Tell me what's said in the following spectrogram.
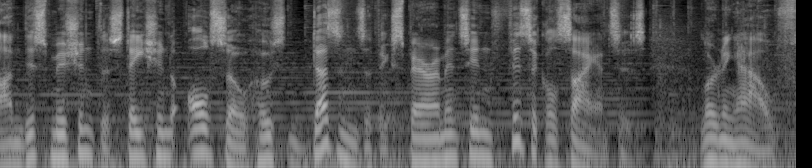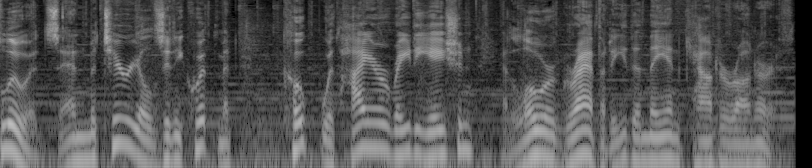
on this mission, the station also hosts dozens of experiments in physical sciences, learning how fluids and materials and equipment cope with higher radiation and lower gravity than they encounter on Earth.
